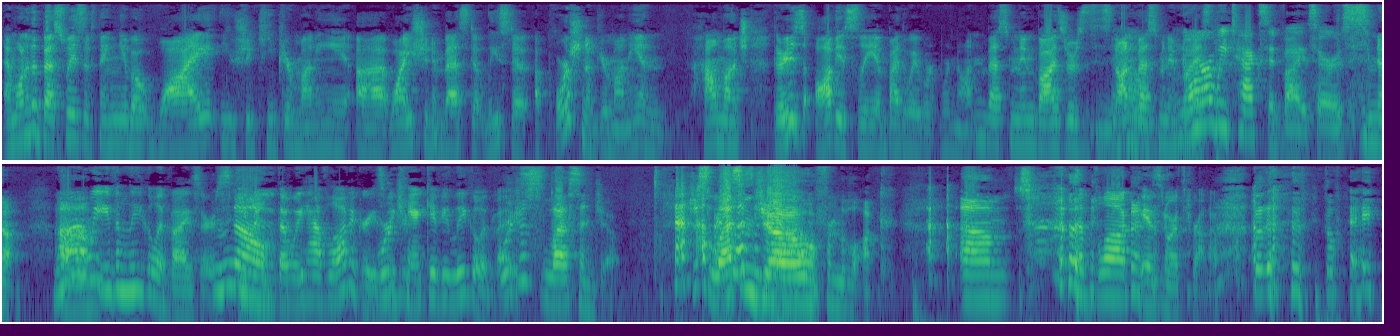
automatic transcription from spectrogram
And one of the best ways of thinking about why you should keep your money, uh, why you should invest at least a, a portion of your money and how much there is obviously, and by the way, we're, we're not investment advisors. This is not No. investment Nor are we tax advisors. No. Nor are Um, we even legal advisors. no. Even though we have law degrees, we ju- can't give you legal advice. We're just Les and Joe. Just Les and Joe from the block. Um, the block is North Toronto. but the way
